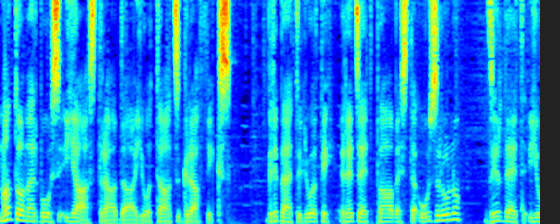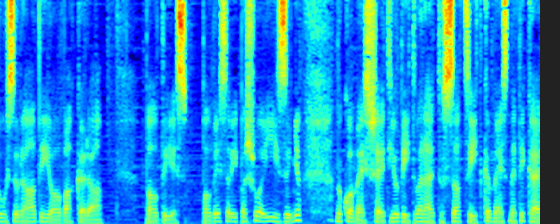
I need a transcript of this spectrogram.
Man tomēr būs jāstrādā, jo tāds grafiks. Gribētu ļoti redzēt pāvesta uzrunu, dzirdēt jūsu radio vakarā. Paldies! Paldies arī par šo īziņu. Nu, ko mēs šeit, Judīt, varētu sacīt, ka mēs ne tikai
